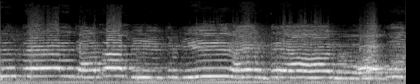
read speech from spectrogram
ਦੇਰ ਜ਼ਿਆਦਾ ਬੀਤ ਗਈ ਰਹਿੰਦਿਆਂ ਨੂੰ? ਉਸ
